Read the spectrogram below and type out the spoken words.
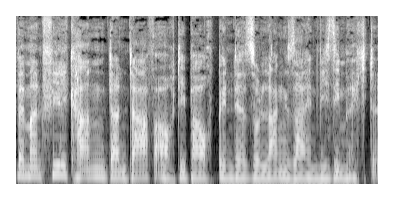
wenn man viel kann, dann darf auch die Bauchbinde so lang sein, wie sie möchte.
